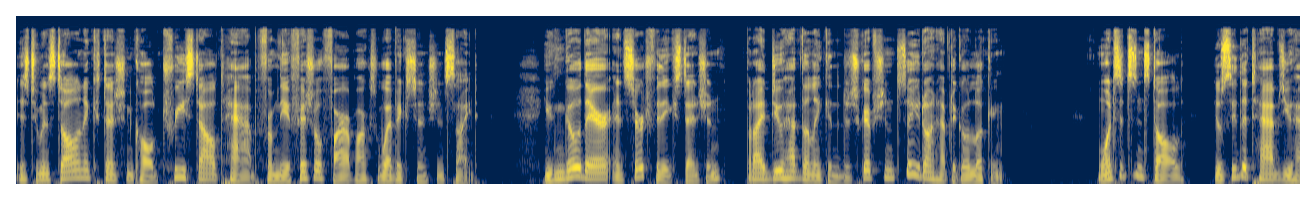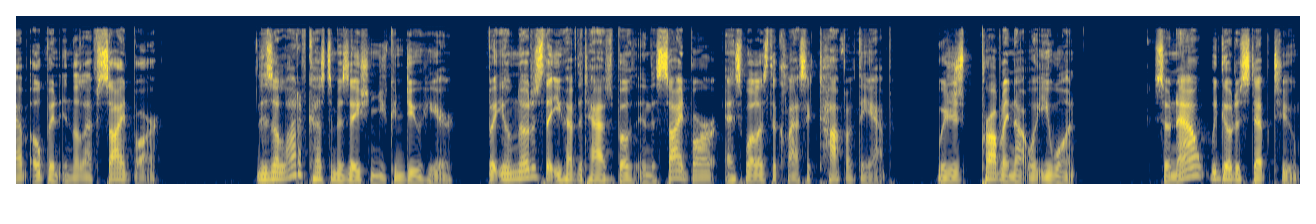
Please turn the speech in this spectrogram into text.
is to install an extension called Tree Style Tab from the official Firefox web extension site. You can go there and search for the extension, but I do have the link in the description so you don't have to go looking. Once it's installed, you'll see the tabs you have open in the left sidebar. There's a lot of customization you can do here, but you'll notice that you have the tabs both in the sidebar as well as the classic top of the app, which is probably not what you want. So now we go to step 2.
